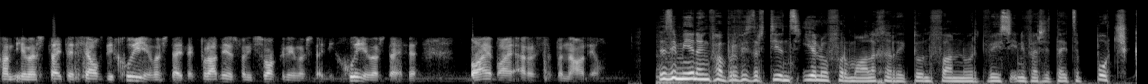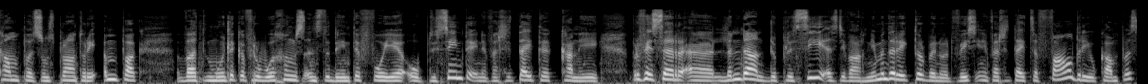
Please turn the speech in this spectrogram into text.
gaan universiteite selfs die goeie universiteite ek praat nie eens van die swakker universiteite die goeie universiteite baie baie ernstig benadeel Dis die mening van professor Teens Elo, voormalige rektor van Noordwes Universiteit se Potch kampus. Ons praat oor die impak wat moontlike verhogings in studente fooie op dosente universiteite kan hê. Professor uh, Linda Du Plessis is die waarnemende rektor by Noordwes Universiteit se Vaaldriehoek kampus.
